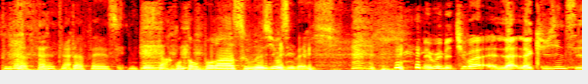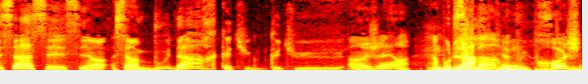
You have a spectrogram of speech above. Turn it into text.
Tout à fait, tout à fait. C'est une pièce d'art contemporain sous vos yeux, Zébali. Mais oui, mais tu vois, la, la cuisine, c'est ça, c'est c'est un c'est un bout d'art que tu que tu ingères. Un bout de C'est l'art, l'art tu le veux. plus proche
